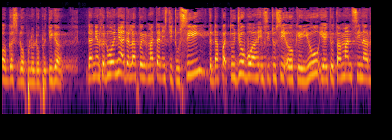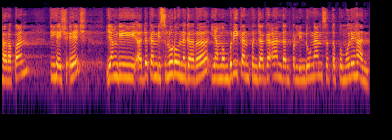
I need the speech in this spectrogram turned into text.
Ogos 2023. Dan yang keduanya adalah perkhidmatan institusi. Terdapat tujuh buah institusi OKU iaitu Taman Sinar Harapan, THH, yang diadakan di seluruh negara yang memberikan penjagaan dan perlindungan serta pemulihan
